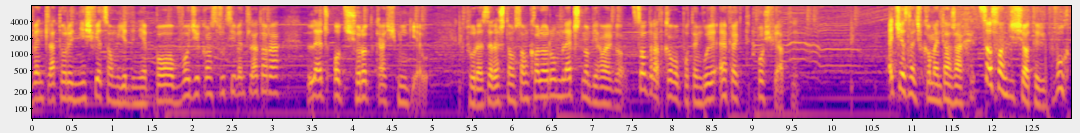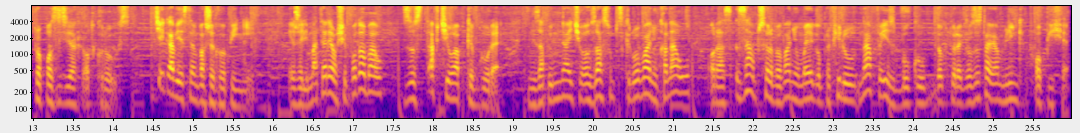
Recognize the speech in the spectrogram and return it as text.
wentylatory nie świecą jedynie po obwodzie konstrukcji wentylatora, lecz od środka śmigieł, które zresztą są koloru mleczno-białego, co dodatkowo potęguje efekt poświaty. Dajcie znać w komentarzach, co sądzicie o tych dwóch propozycjach od Krux. Ciekaw jestem waszych opinii. Jeżeli materiał się podobał, zostawcie łapkę w górę. Nie zapominajcie o zasubskrybowaniu kanału oraz zaobserwowaniu mojego profilu na Facebooku, do którego zostawiam link w opisie.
